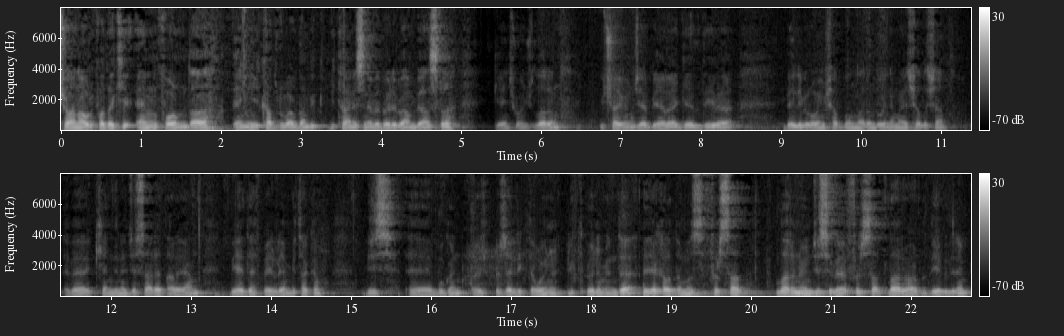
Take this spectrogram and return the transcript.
Şu an Avrupa'daki en formda, en iyi kadrolardan bir, bir tanesine ve böyle bir ambiyansta genç oyuncuların 3 ay önce bir araya geldiği ve belli bir oyun şablonlarında oynamaya çalışan ve kendine cesaret arayan, bir hedef belirleyen bir takım. Biz e, bugün öz- özellikle oyunun ilk bölümünde yakaladığımız fırsatların öncesi ve fırsatlar vardı diyebilirim.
